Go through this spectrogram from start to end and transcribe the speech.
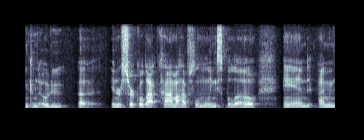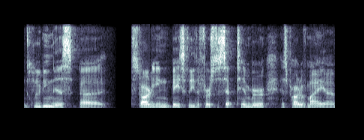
you can come to Odoo. Uh, innercircle.com. I'll have some links below and I'm including this uh, starting basically the 1st of September as part of my uh,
